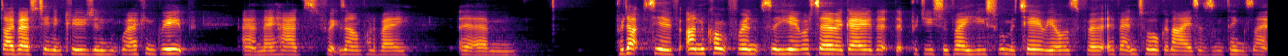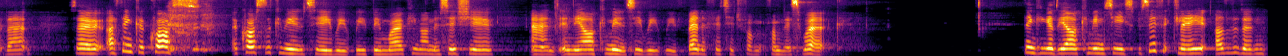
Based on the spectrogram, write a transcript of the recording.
diversity and inclusion working group, and they had, for example, a very um, productive unconference a year or so ago that, that produced some very useful materials for event organizers and things like that. So I think across, across the community, we, we've been working on this issue, and in the R community, we, we've benefited from, from this work. Thinking of the R community specifically, other than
